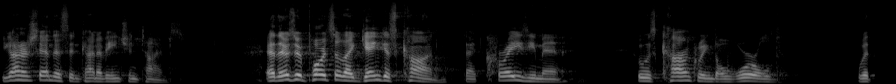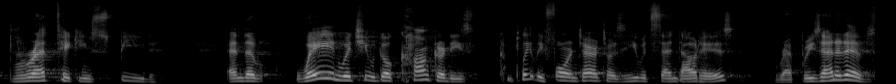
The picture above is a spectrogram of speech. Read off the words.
You gotta understand this in kind of ancient times. And there's reports of like Genghis Khan, that crazy man who was conquering the world with breathtaking speed. And the way in which he would go conquer these completely foreign territories, he would send out his representatives,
